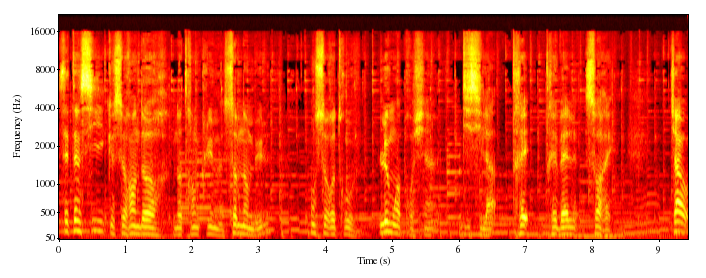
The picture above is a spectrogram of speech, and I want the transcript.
C'est ainsi que se rendort notre enclume somnambule. On se retrouve le mois prochain. D'ici là, très très belle soirée. Ciao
